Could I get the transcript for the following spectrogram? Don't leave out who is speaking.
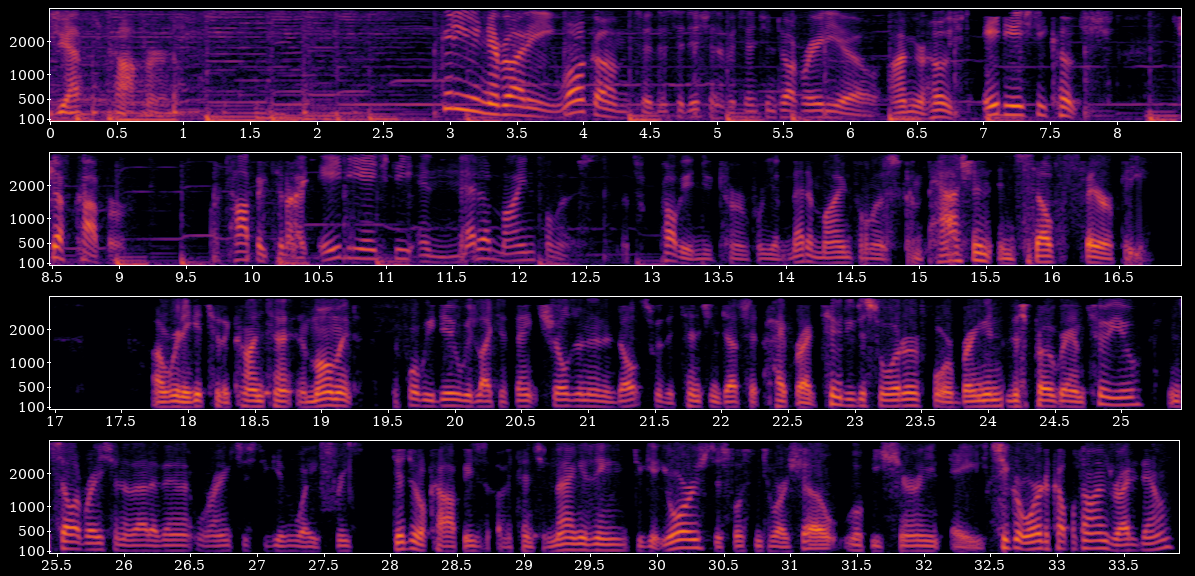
Speaker 1: Jeff Copper.
Speaker 2: Good evening, everybody. Welcome to this edition of Attention Talk Radio. I'm your host, ADHD coach, Jeff Copper. Our topic tonight, ADHD and meta-mindfulness. That's probably a new term for you, meta-mindfulness, compassion and self-therapy. Uh, we're going to get to the content in a moment. Before we do, we'd like to thank children and adults with attention deficit hyperactivity disorder for bringing this program to you. In celebration of that event, we're anxious to give away free digital copies of Attention Magazine. To get yours, just listen to our show. We'll be sharing a secret word a couple times. Write it down.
